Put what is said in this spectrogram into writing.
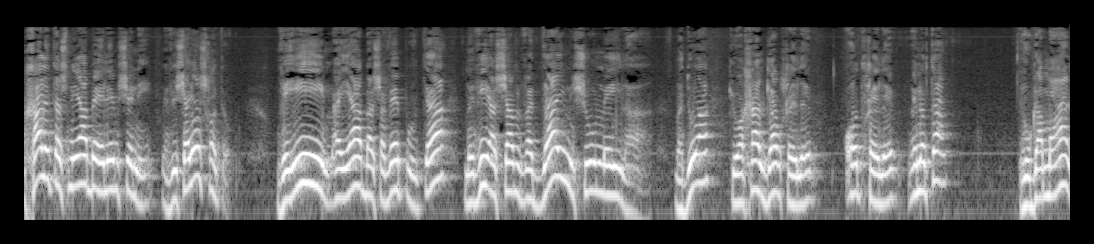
אכל את השנייה באלם שני, מביא שלוש חטאות. ואם היה בה שווה פרוטה, מביא אשם ודאי משום מעילה. מדוע? כי הוא אכל גם חלב, עוד חלב, ונותר. והוא גם מעל.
